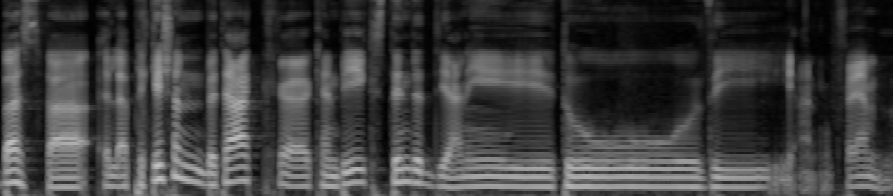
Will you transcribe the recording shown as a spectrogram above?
بس فال application بتاعك can be extended يعني to the يعني فاهم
